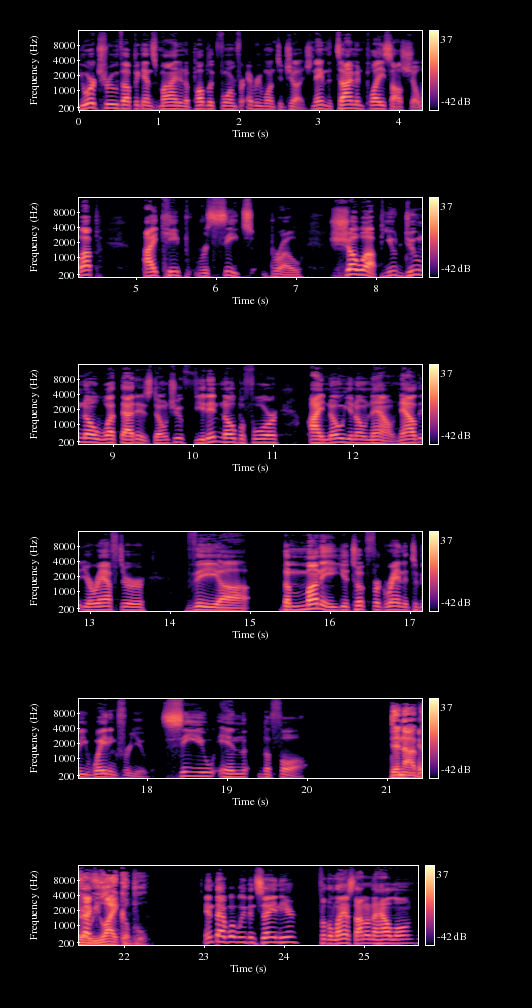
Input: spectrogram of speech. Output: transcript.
your truth up against mine in a public forum for everyone to judge. Name the time and place, I'll show up. I keep receipts, bro. Show up. You do know what that is, don't you? If you didn't know before, I know you know now. Now that you're after the uh, the money you took for granted to be waiting for you. See you in the fall. They're not In very likable. Isn't that what we've been saying here for the last I don't know how long?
